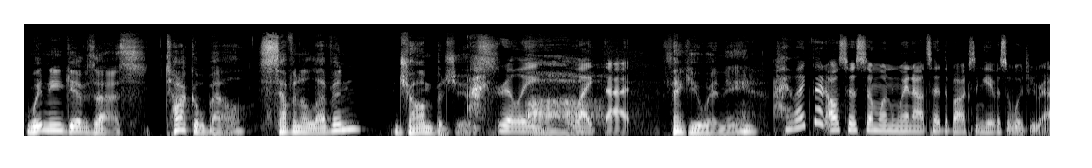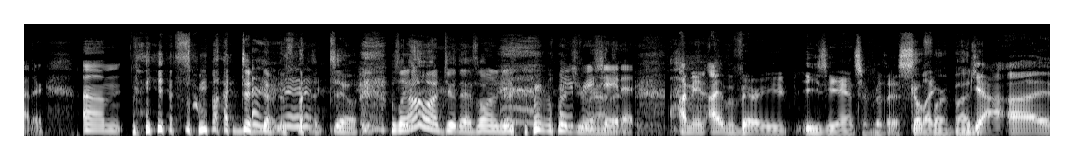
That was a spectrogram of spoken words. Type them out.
Whitney gives us Taco Bell, 7-Eleven, Jamba Juice. I really Ah. like that. Thank you, Whitney. I like that. Also, someone went outside the box and gave us a "Would you rather." Um, yes, I did notice that too. I was like, I don't want to do this. I want to do. I you appreciate rather? it. I mean, I have a very easy answer for this. Go Like, for it, bud. Yeah, uh,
